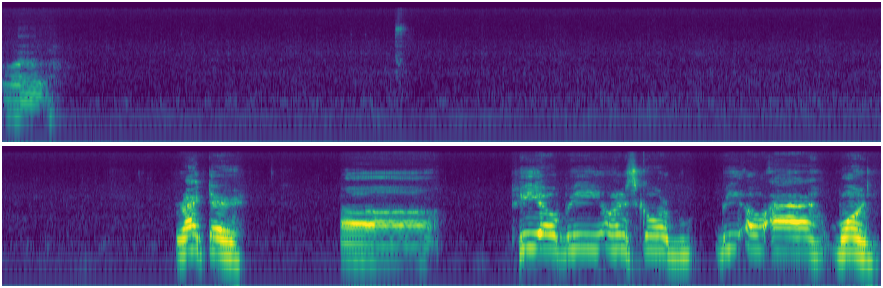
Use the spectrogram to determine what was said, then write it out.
Uh, right there. Uh, POB underscore BOI 1.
